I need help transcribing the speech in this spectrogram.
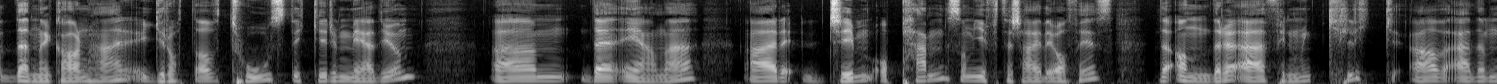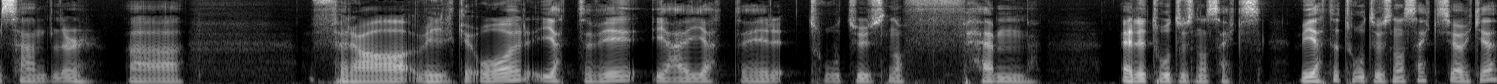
denne karen her grått av to stykker medium. Um, det ene er Jim og Pam som gifter seg i The Office. Det andre er filmen Klikk av Adam Sandler. Uh, fra hvilke år gjetter vi? Jeg gjetter 2005. Eller 2006. Vi gjetter 2006, gjør vi ikke?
